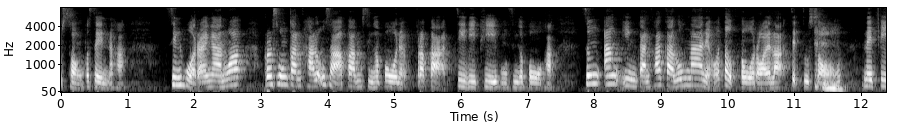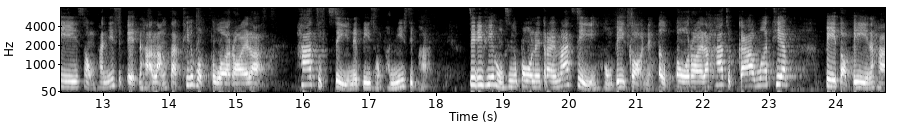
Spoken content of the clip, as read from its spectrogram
7.2%นะคะซินหัวรายงานว่า กระทรวงการค้าและอุตสาหกรรมสิงคโปร์เนี่ยประกาศ GDP ของสิงคโปร์ค่ะ ซึ่งอ้างอิงการคาดการณ์ล่วงหน้าเนี่ยว่าเติบโตร้อยละ 7.2 ในปี 2021 นะคะ หลังจากที่หดตัวร้อยละ 5.4 ในปี 2020 ค่ะ GDP ของสิงคโปร์ในไตรมาส 4 ของปีก่อนเนี่ยเติบโตร้อยละ 5.9 เมื่อเทียบปีต่อปีนะคะ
